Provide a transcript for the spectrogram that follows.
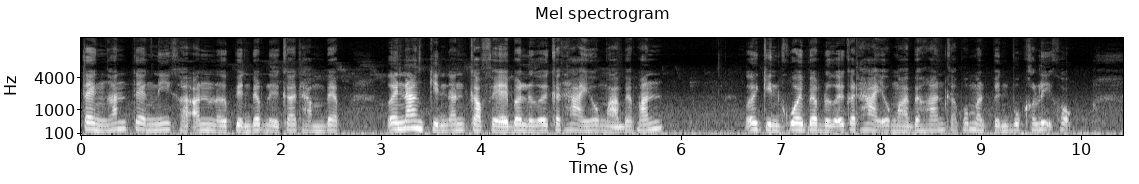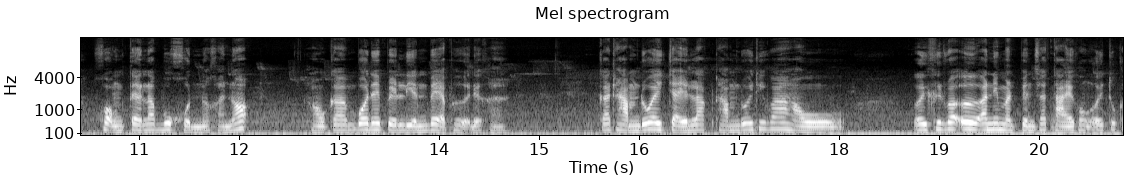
แต่งหันแต่งนี้ค่ะ อันเลยเป็นแบบเลยก็ทำแบบเอ้ยนั่งกินอันกาแฟแบบเลยก็ถ่ายออกมาแบบนั้นเอ้ยกินกล้วยแบบเลยก็ถ่ายออกมาแบบนั้นค่ะเพราะมันเป็นบุคลิกของของแต่ละบุคคลเนาะค่ะเนาะเฮาก็บ่ได้ไปเรียนแบบเพิ่นเด้อค่ะ ก็ทำด้วยใจรักทำด้วยที่ว่าเฮา เอ้ยคิดว่าเออ อันนี้มันเป็นสไตล์ของเอ้ยตุ๊ก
